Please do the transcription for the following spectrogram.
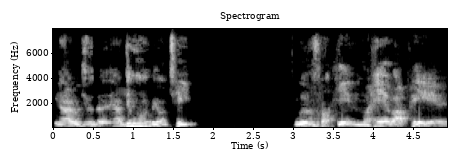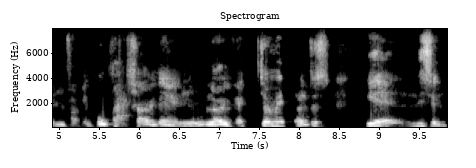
you know, I didn't want to be on TV with fucking my hair up here and fucking ball patch showing there and all low. Do you know what I mean? I just, yeah, listen,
